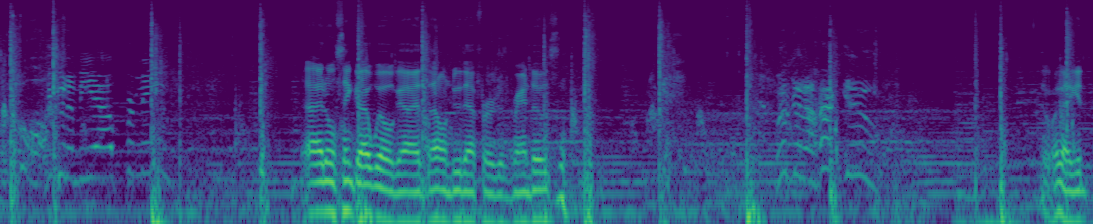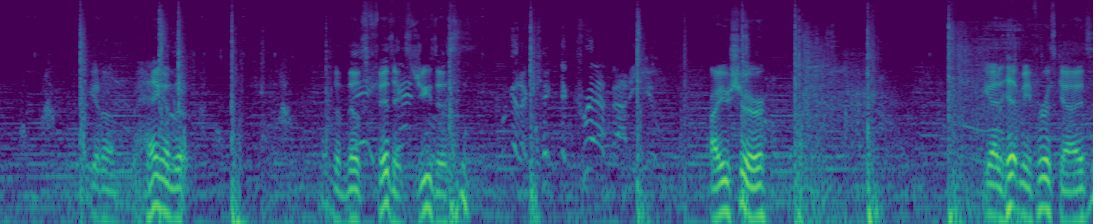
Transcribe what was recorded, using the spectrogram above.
Oh, you gonna meow for me? I don't think I will, guys. I don't do that for just randos. We're gonna hurt you! Oh, I gotta get get a hang of the of those physics. Jesus. We're gonna kick the crap out of you. Are you sure? You gotta hit me first, guys.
